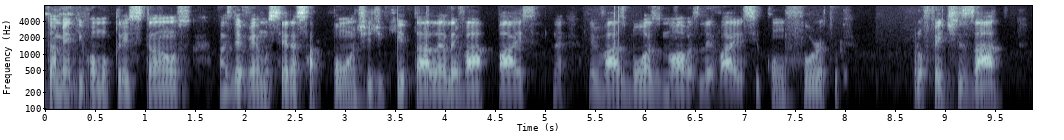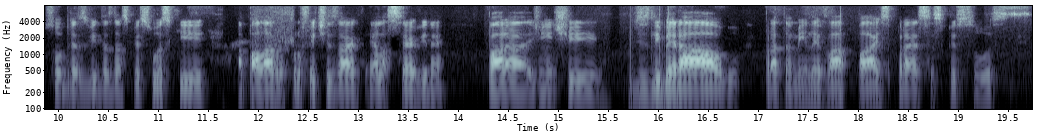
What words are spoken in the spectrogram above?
também aqui como cristãos, nós devemos ser essa ponte de que tá levar a paz, né? levar as boas novas, levar esse conforto, profetizar sobre as vidas das pessoas que a palavra profetizar ela serve, né, para a gente desliberar algo, para também levar a paz para essas pessoas.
